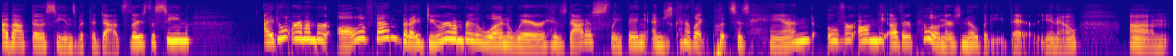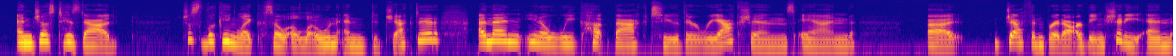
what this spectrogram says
about those scenes with the dads. There's the scene I don't remember all of them, but I do remember the one where his dad is sleeping and just kind of like puts his hand over on the other pillow and there's nobody there, you know? Um and just his dad just looking like so alone and dejected. And then, you know, we cut back to their reactions and uh Jeff and Britta are being shitty and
